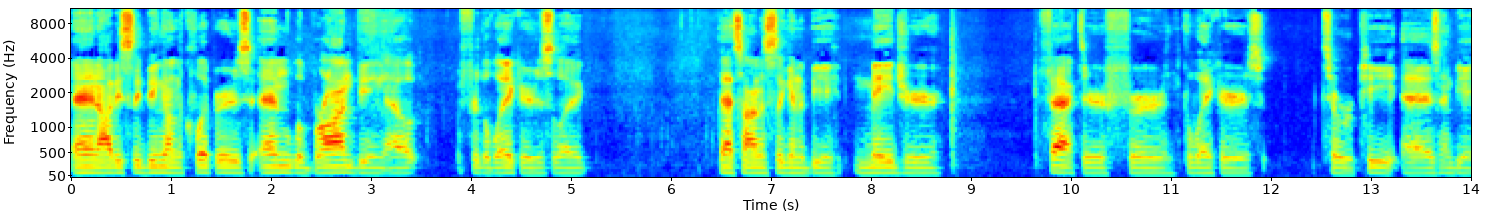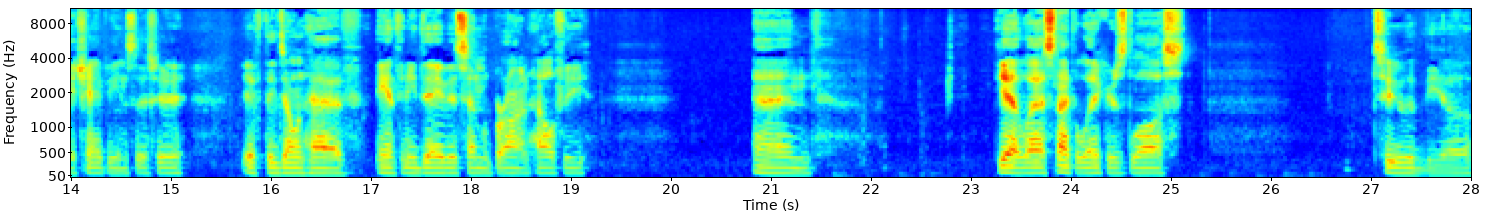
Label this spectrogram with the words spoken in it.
And obviously, being on the Clippers and LeBron being out for the Lakers, like that's honestly going to be a major factor for the Lakers to repeat as NBA champions this year if they don't have Anthony Davis and LeBron healthy. And yeah, last night the Lakers lost to the uh,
